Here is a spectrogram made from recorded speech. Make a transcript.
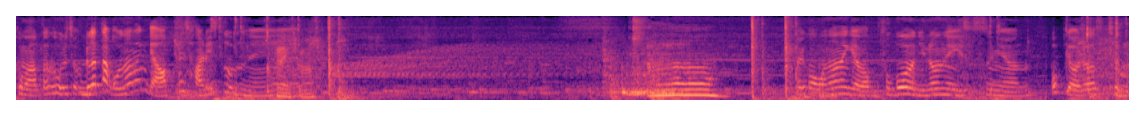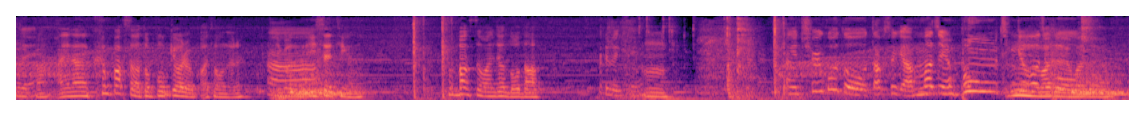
그럼 아까 우리, 우리가 딱 원하는 게 앞에 잘 있었네. 그러니까. 아, 저희가 원하는 게 막 9번 이런 애 있었으면 뽑기 어려웠을 텐데. 그러니까. 아니 나는 큰 박스가 더 뽑기 어려울 것 같아 오늘은. 아. 이거는 이 세팅은. 큰 박스 완전 노답. 그러게. 응. 아니 출구도 딱 저기 안 맞으면 뽕 응, 튕겨가지고. 맞아요, 맞아요.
